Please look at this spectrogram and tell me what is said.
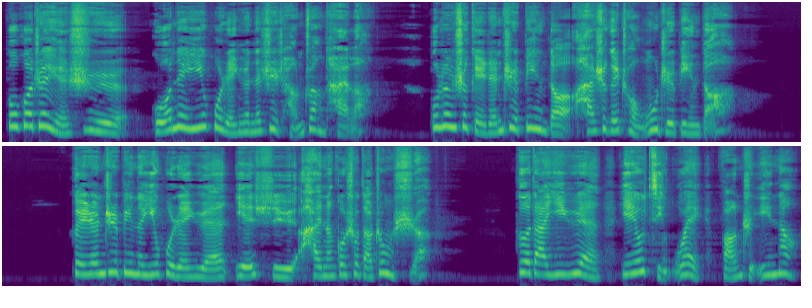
不过这也是国内医护人员的日常状态了，不论是给人治病的，还是给宠物治病的。给人治病的医护人员也许还能够受到重视，各大医院也有警卫防止医闹，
